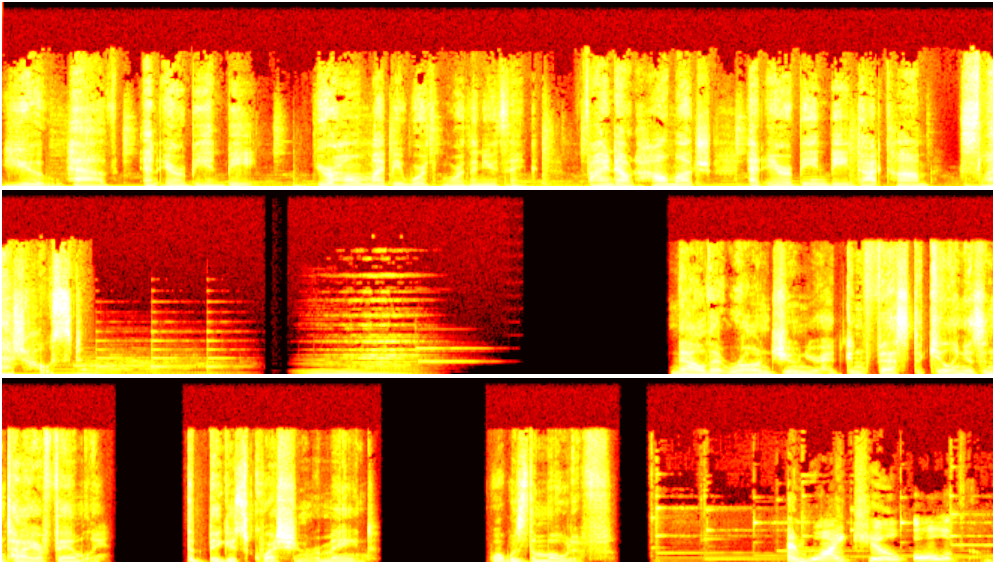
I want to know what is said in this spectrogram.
you have an Airbnb. Your home might be worth more than you think. Find out how much at airbnb.com/slash host. Now that Ron Jr. had confessed to killing his entire family, the biggest question remained what was the motive? And why kill all of them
